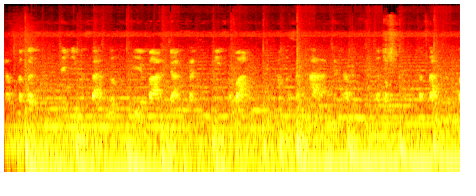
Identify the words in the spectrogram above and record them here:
นะครับแล้วก็จะมีประสานรถพยาบาลจากสันติสว่างธรรมสถานนะครับแล้วก็ประสานรถไฟ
